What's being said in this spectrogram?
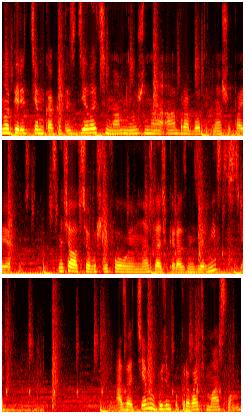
Но перед тем, как это сделать, нам нужно обработать нашу поверхность. Сначала все вышлифовываем наждачкой разной зернистости, а затем мы будем покрывать маслом.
